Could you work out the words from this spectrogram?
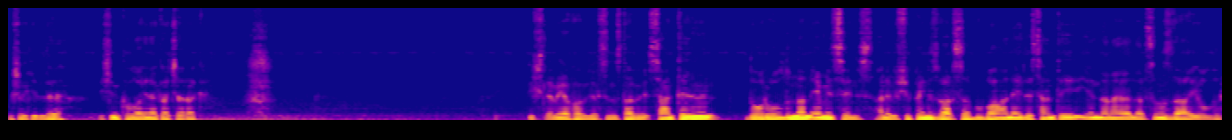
Bu şekilde işin kolayına kaçarak işlemi yapabilirsiniz. Tabi sentenin doğru olduğundan eminseniz. Hani bir şüpheniz varsa bu bahaneyle senteyi yeniden ayarlarsanız daha iyi olur.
